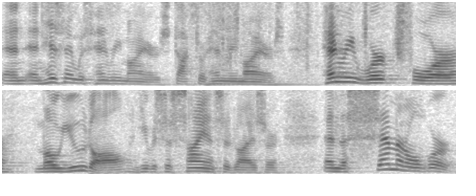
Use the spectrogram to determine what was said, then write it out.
and, and his name was Henry Myers, Dr. Henry Myers. Henry worked for Mo Udall, and he was a science advisor. And the seminal work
